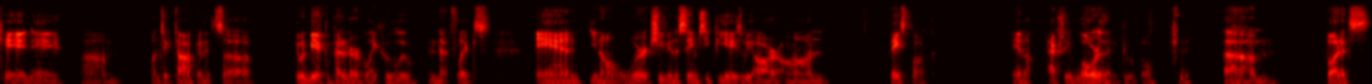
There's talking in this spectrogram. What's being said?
K a day um on TikTok, and it's uh, it would be a competitor of like Hulu and Netflix, and you know we're achieving the same CPAs we are on Facebook, and actually lower than Google. Um, but it's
